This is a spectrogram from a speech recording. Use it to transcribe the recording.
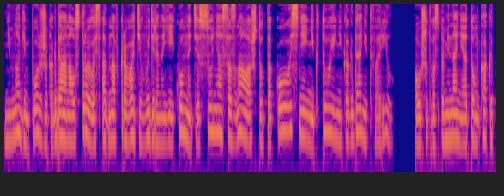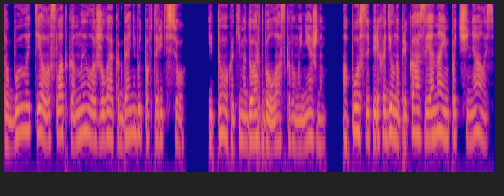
Немногим позже, когда она устроилась одна в кровати в выделенной ей комнате, Соня осознала, что такого с ней никто и никогда не творил. А уж от воспоминаний о том, как это было, тело сладко ныло, желая когда-нибудь повторить все. И то, каким Эдуард был ласковым и нежным, а после переходил на приказы, и она им подчинялась.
